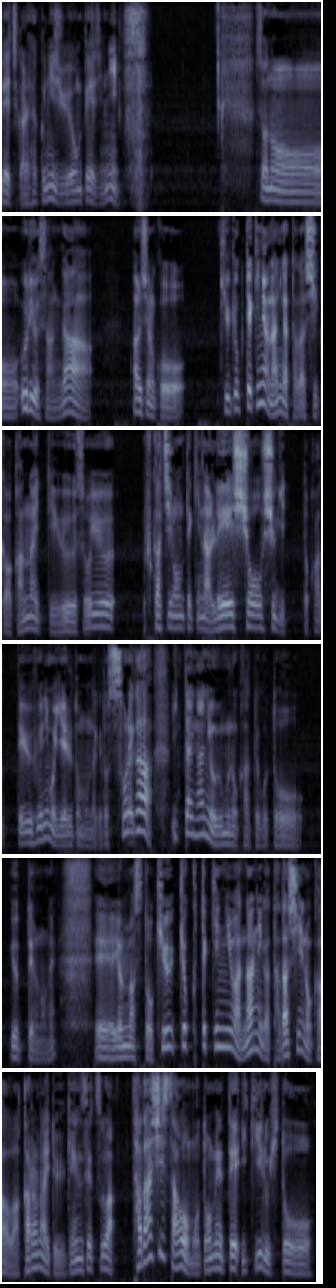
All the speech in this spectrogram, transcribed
ページから124ページに、その、ウリュウさんが、ある種のこう、究極的には何が正しいかわかんないっていう、そういう不可知論的な霊障主義とかっていう風にも言えると思うんだけど、それが一体何を生むのかってことを言ってるのね。えー、読みますと、究極的には何が正しいのかはわからないという言説は、正しさを求めて生きる人を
